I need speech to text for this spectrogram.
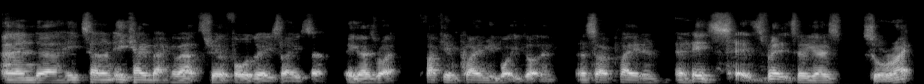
And uh, he turned, he came back about three or four days later. He goes, right, fucking play me what you got then. And so I played him, and he says, ready to, he goes, it's all right.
